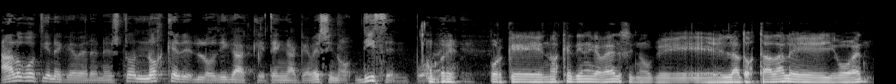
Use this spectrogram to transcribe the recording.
algo tiene que ver en esto, no es que lo diga que tenga que ver, sino dicen. Hombre, porque no es que tiene que ver, sino que la tostada le llegó a él.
